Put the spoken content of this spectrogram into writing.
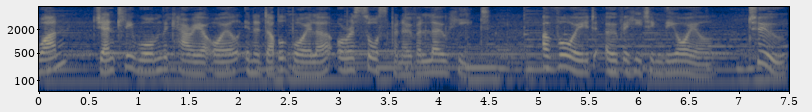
1. Gently warm the carrier oil in a double boiler or a saucepan over low heat. Avoid overheating the oil. 2.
